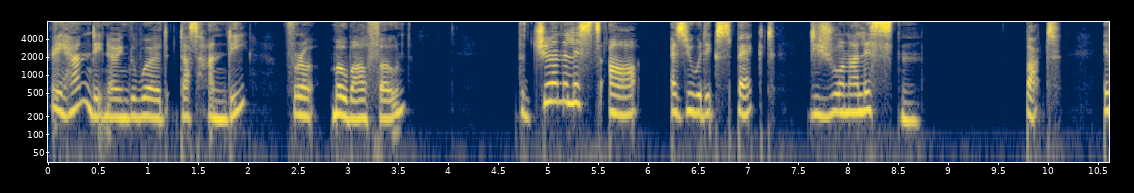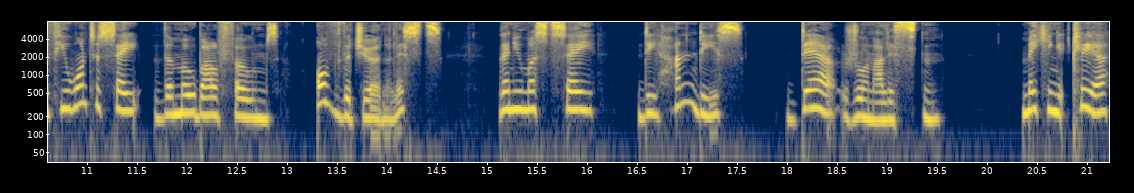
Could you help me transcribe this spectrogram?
Very handy knowing the word das Handy for a mobile phone. The journalists are, as you would expect, die Journalisten. But if you want to say the mobile phones of the journalists, then you must say die Handys der Journalisten, making it clear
